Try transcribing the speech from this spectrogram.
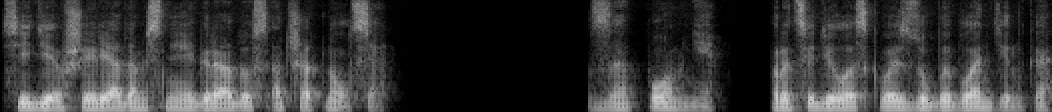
Сидевший рядом с ней градус отшатнулся. «Запомни», – процедила сквозь зубы блондинка,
